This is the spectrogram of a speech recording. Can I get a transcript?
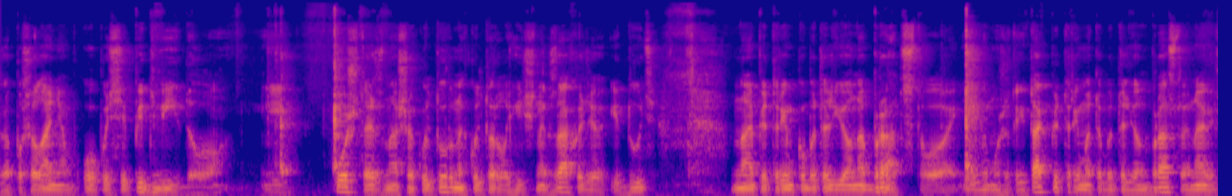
за посиланням в описі під відео. І кошти з наших культурних культурологічних заходів ідуть на підтримку батальйона Братство. І ви можете і так підтримати батальйон Братство, і навіть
